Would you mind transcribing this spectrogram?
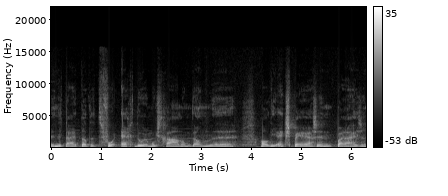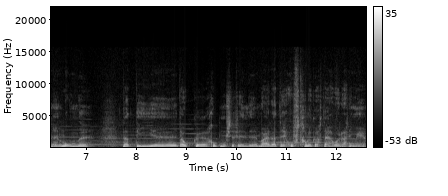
in de tijd dat het voor echt door moest gaan om dan al die experts in Parijs en in Londen dat die uh, het ook uh, goed moesten vinden. Maar dat hoeft gelukkig tegenwoordig niet meer.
